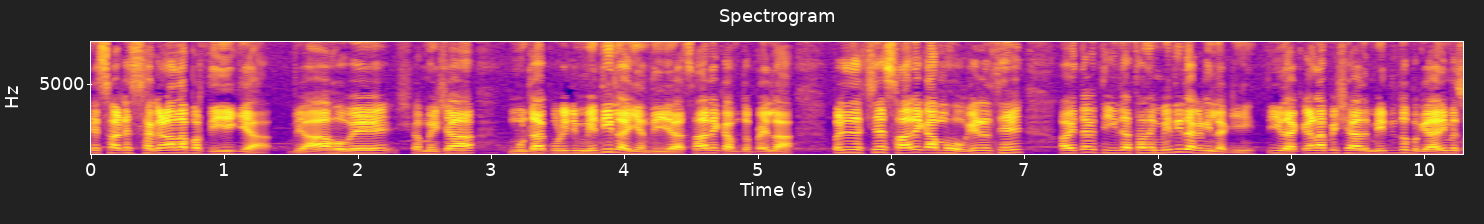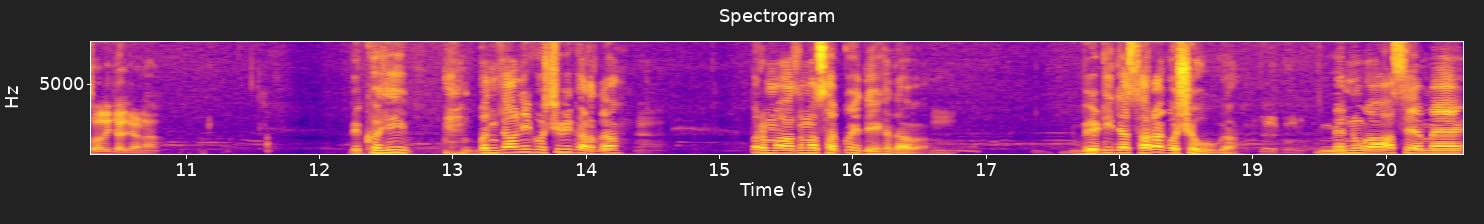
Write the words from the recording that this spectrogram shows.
ਇਹ ਸਾਡੇ ਸਗਨਾਂ ਦਾ ਪ੍ਰਤੀਕ ਆ। ਵਿਆਹ ਹੋਵੇ ਹਮੇਸ਼ਾ ਮੁੰਡਾ ਕੁੜੀ ਦੀ ਮਹਿੰਦੀ ਲਾਈ ਜਾਂਦੀ ਆ ਸਾਰੇ ਕੰਮ ਤੋਂ ਪਹਿਲਾਂ। ਪਰ ਇਹ ਦੇਖਿਆ ਸਾਰੇ ਕੰਮ ਹੋ ਗਏ ਨੇ ਇੱਥੇ ਅਜੇ ਤੱਕ ਧੀ ਦਾ ਹੱਥਾਂ ਤੇ ਮਹਿੰਦੀ ਤੱਕ ਨਹੀਂ ਲੱਗੀ। ਧੀ ਦਾ ਕਹਿਣਾ ਵੀ ਸ਼ਾਇਦ ਮਹਿੰਦੀ ਤੋਂ ਬਗੈਰ ਹੀ ਮੈਂ ਸਹੁਰੇ ਚੱਲ ਜਾਣਾ। ਵੇਖੋ ਜੀ ਬੰਦਾ ਨਹੀਂ ਕੁਝ ਵੀ ਕਰਦਾ ਪਰਮਾਤਮਾ ਸਭ ਕੁਝ ਦੇਖਦਾ ਵਾ। ਬੇਟੀ ਦਾ ਸਾਰਾ ਕੁਝ ਹੋਊਗਾ। ਬਿਲਕੁਲ। ਮੈਨੂੰ ਆਸ ਹੈ ਮੈਂ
